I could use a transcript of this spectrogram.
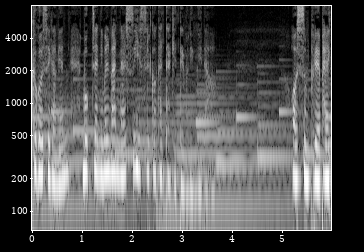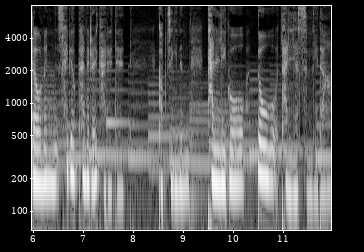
그곳에 가면 목자님을 만날 수 있을 것 같았기 때문입니다. 어슴풀에 밝아오는 새벽 하늘을 가르듯 겁쟁이는 달리고 또 달렸습니다.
